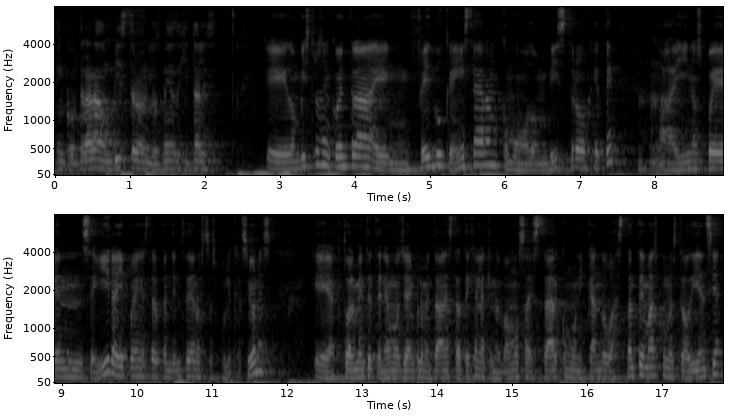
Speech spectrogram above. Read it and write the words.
encontrar a Don Bistro en los medios digitales? Eh, Don Bistro se encuentra en Facebook e Instagram como Don Bistro GT. Ujú. Ahí nos pueden seguir, ahí pueden estar pendientes de nuestras publicaciones. Eh, actualmente tenemos ya implementada una estrategia en la que nos vamos a estar comunicando bastante más con nuestra audiencia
